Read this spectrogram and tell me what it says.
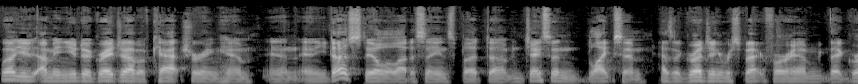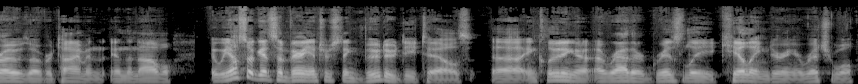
Well, you, I mean, you do a great job of capturing him, and, and he does steal a lot of scenes, but um, Jason likes him, has a grudging respect for him that grows over time in, in the novel. We also get some very interesting voodoo details, uh, including a, a, rather grisly killing during a ritual.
